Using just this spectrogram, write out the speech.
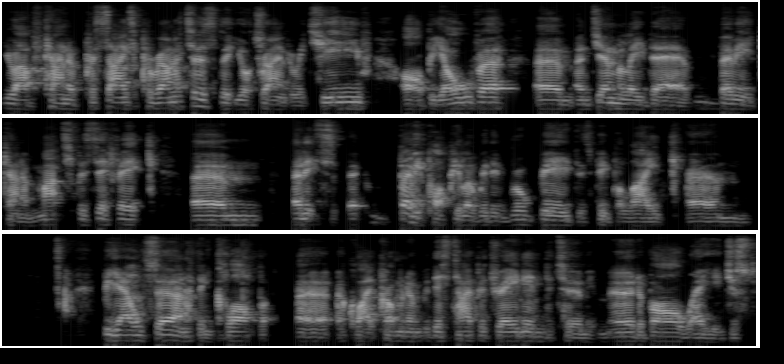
you have kind of precise parameters that you're trying to achieve or be over. Um, and generally they're very kind of match specific. Um, and it's uh, very popular within rugby. There's people like um, Bielsa and I think Klopp uh, are quite prominent with this type of training. The term it murder ball, where you just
